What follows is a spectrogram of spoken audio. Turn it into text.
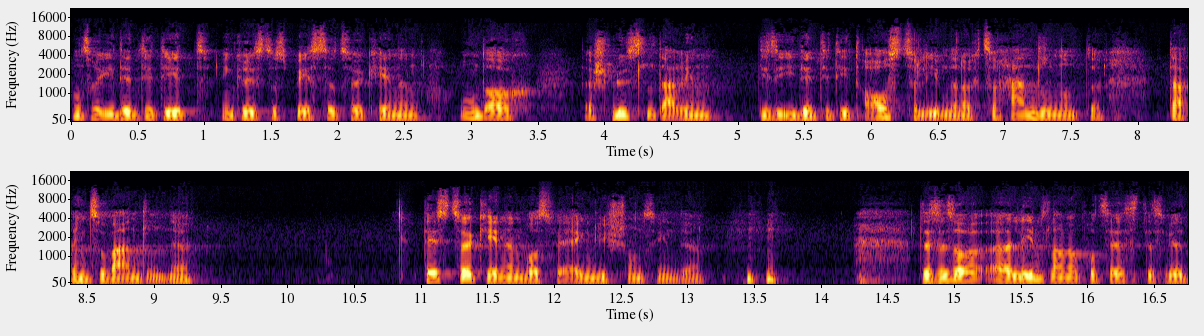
unsere Identität in Christus besser zu erkennen und auch der Schlüssel darin, diese Identität auszuleben, danach zu handeln und darin zu wandeln. Ja. Das zu erkennen, was wir eigentlich schon sind. Ja. Das ist ein lebenslanger Prozess, das wird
